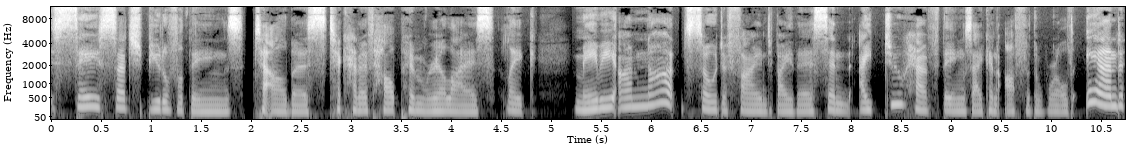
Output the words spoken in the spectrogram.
say such beautiful things to Albus to kind of help him realize, like, maybe I'm not so defined by this and I do have things I can offer the world and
